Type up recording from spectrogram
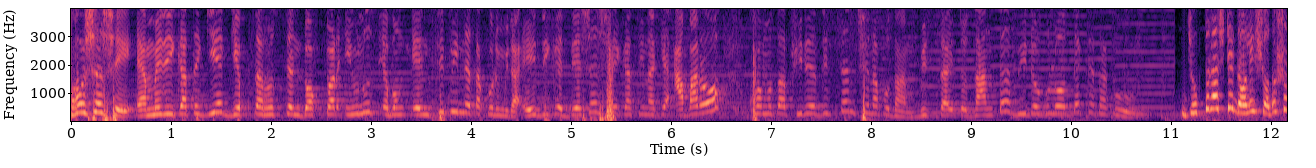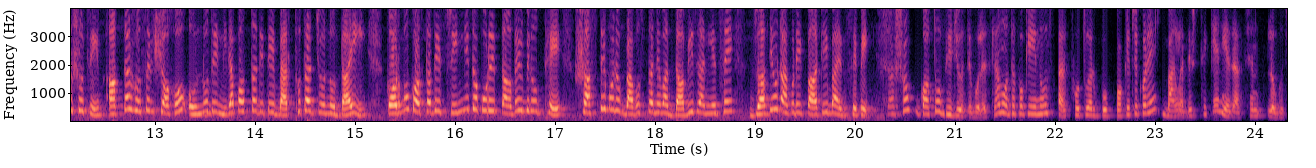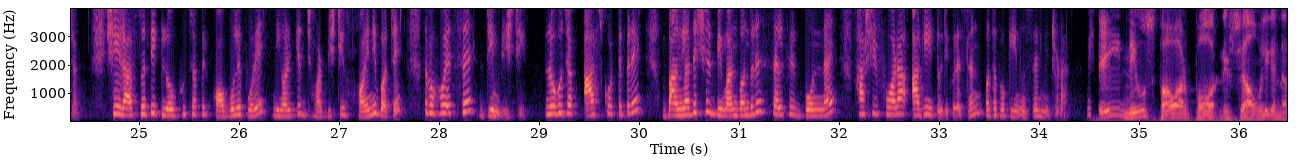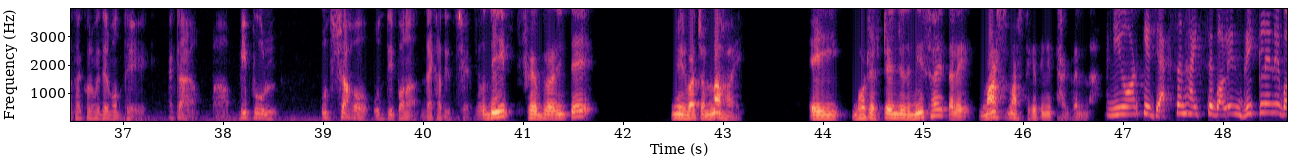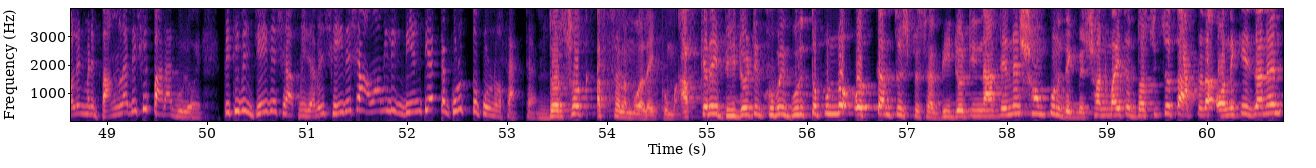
অবশেষে আমেরিকাতে গিয়ে গ্রেপ্তার হচ্ছেন ডক্টর ইউনুস এবং এনসিপি নেতাকর্মীরা। এইদিকে দেশে শেখ হাসিনাকে আবারও ক্ষমতা ফিরে দিচ্ছেন সেনাপ্রধান। বিস্তারিত জানতে ভিডিওগুলো দেখতে থাকুন। যুক্তরাষ্ট্রে দলের সদস্য সচিব আক্তার হোসেন সহ অন্যদের নিরাপত্তা দিতে ব্যর্থতার জন্য দায়ী কর্মকর্তাদের চিহ্নিত করে তাদের বিরুদ্ধে শাস্তিমূলক ব্যবস্থা নেওয়ার দাবি জানিয়েছে জাতীয় নাগরিক পার্টি বা এনসিপি। দর্শক গত ভিডিওতে বলেছিলাম অধ্যাপক ইউনুস তার ফতুয়ার বুক পকেটে করে বাংলাদেশ থেকে নিয়ে যাচ্ছেন লঘুচাপ। সেই রাজনৈতিক লঘুচাপের কবলে পড়ে নিউ ইয়র্কের ঝড় বৃষ্টি হয়নি বটে তবে হয়েছে ডিম বৃষ্টি। লঘুচাপ আজ করতে পেরে বাংলাদেশের বিমানবন্দরে সেলফির বন্যায় হাসির ফোয়ারা আগেই তৈরি করেছিলেন অধ্যাপক ইনুসের মিত্ররা। এই নিউজ পাওয়ার পর নিশ্চয়ই আওয়ামী লীগের নেতাকর্মীদের মধ্যে একটা আহ, বিপুল উৎসাহ উদ্দীপনা দেখা দিচ্ছে। যদি ফেব্রুয়ারিতে নির্বাচন না হয় এই ভোটের ট্রেন যদি মিস হয় তাহলে মার্চ মাস থেকে তিনি থাকবেন না। নিউ ইয়র্কে জ্যাকসন হাইটসে বলেন ব্রিকলেনে বলেন মানে বাংলাদেশি পাড়াগুলোয় পৃথিবীর যেই দেশে আপনি যাবেন সেই দেশে আওয়ামী লীগ বিএনপি একটা গুরুত্বপূর্ণ ফ্যাক্টর দর্শক আসসালামু আলাইকুম। আজকের এই ভিডিওটি খুবই গুরুত্বপূর্ণ অত্যন্ত স্পেশাল ভিডিওটি না টেনে সম্পূর্ণ দেখবেন। সম্মানিত দর্শক শ্রোতা আপনারা অনেকেই জানেন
